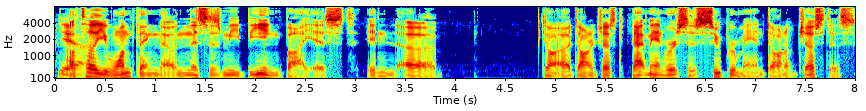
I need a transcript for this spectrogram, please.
yeah. I'll tell you one thing though, and this is me being biased in uh, Dawn, uh, Dawn of Justice, Batman versus Superman, Dawn of Justice.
